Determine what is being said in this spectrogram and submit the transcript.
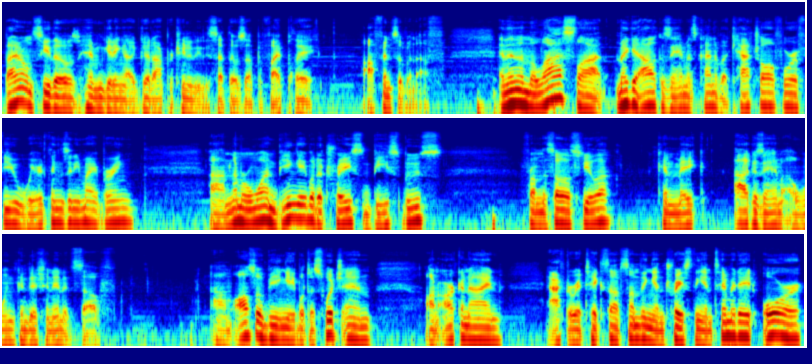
But I don't see those him getting a good opportunity to set those up if I play offensive enough. And then in the last slot, Mega Alakazam is kind of a catch-all for a few weird things that he might bring. Um, number one, being able to trace Beast Boost from the Celesteela can make Alakazam a win condition in itself. Um, also, being able to switch in on Arcanine after it takes out something and trace the Intimidate, or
